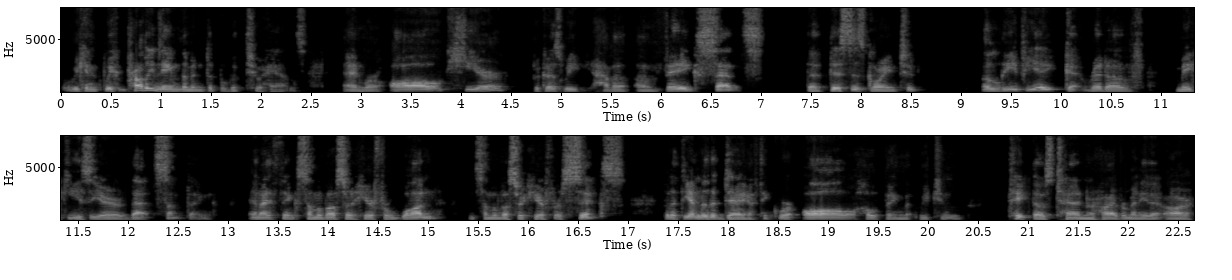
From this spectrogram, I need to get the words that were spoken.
we can we can probably name them in with two hands, and we're all here because we have a, a vague sense that this is going to alleviate, get rid of, make easier that something. And I think some of us are here for one, and some of us are here for six. But at the end of the day, I think we're all hoping that we can take those 10 or however many there are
